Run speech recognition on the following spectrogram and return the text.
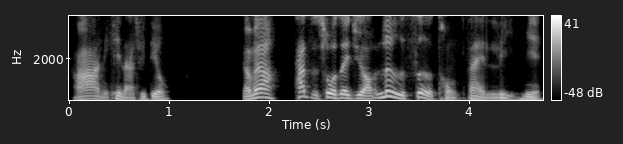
啊，你可以拿去丢，有没有？”他只说这句哦，垃圾桶在里面。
